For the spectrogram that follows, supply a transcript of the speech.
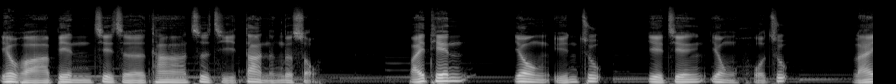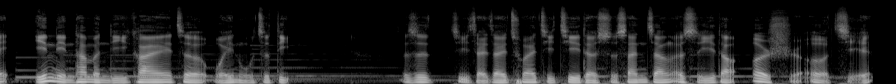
耶和华便借着他自己大能的手，白天用云柱，夜间用火柱，来引领他们离开这为奴之地。这是记载在出埃及记的十三章二十一到二十二节。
